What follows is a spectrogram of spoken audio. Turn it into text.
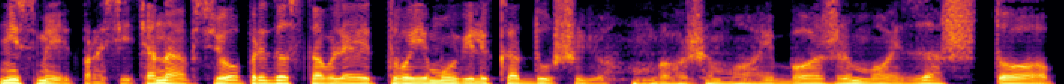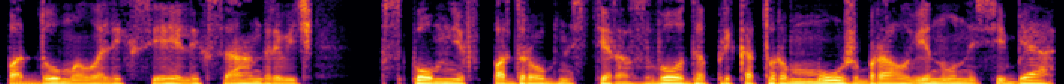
не смеет просить. Она все предоставляет твоему великодушию. Боже мой, боже мой, за что, подумал Алексей Александрович, вспомнив подробности развода, при котором муж брал вину на себя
